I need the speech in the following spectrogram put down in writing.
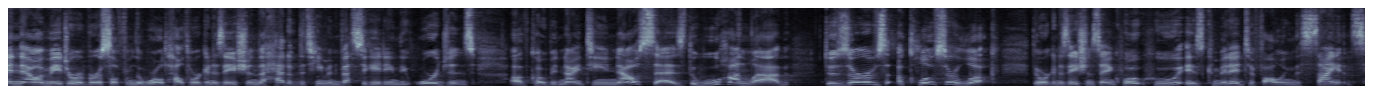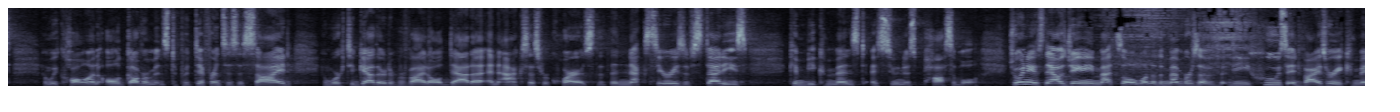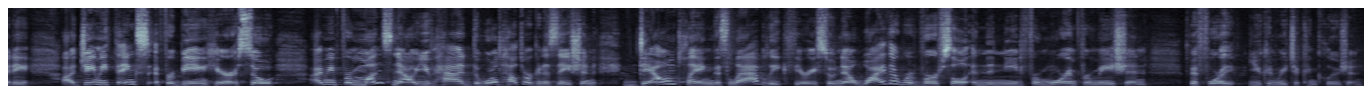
And now a major reversal from the World Health Organization. The head of the team investigating the origins of COVID 19 now says the Wuhan lab deserves a closer look. The organization saying, quote, WHO is committed to following the science. And we call on all governments to put differences aside and work together to provide all data and access required so that the next series of studies can be commenced as soon as possible. Joining us now is Jamie Metzl, one of the members of the WHO's advisory committee. Uh, Jamie, thanks for being here. So, I mean, for months now, you've had the World Health Organization downplaying this lab leak theory. So now, why the reversal and the need for more information before you can reach a conclusion?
